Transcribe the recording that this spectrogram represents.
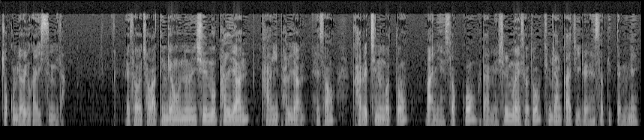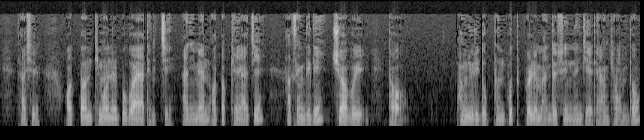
조금 여유가 있습니다. 그래서 저 같은 경우는 실무 8년, 강의 8년 해서 가르치는 것도 많이 했었고 그 다음에 실무에서도 팀장까지 일을 했었기 때문에 사실 어떤 팀원을 뽑아야 될지 아니면 어떻게 해야지 학생들이 취업의 더 확률이 높은 포트폴리오 만들 수 있는지에 대한 경험도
